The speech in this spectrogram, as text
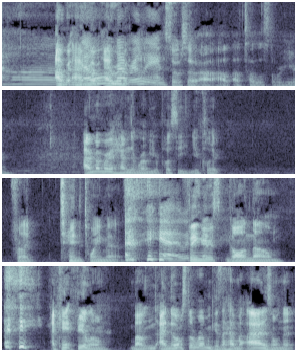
Uh, I, re- I no, remember. I remember. not really. I- so so I'll, I'll I'll tell the story here. I remember having to rub your pussy, your click, for like ten to twenty minutes. yeah, Fingers gone numb. I can't feel them, but I'm- I know I'm still rubbing because I have my eyes on it.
